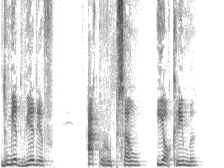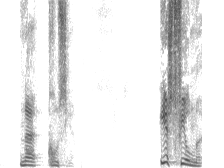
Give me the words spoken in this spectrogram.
de Medvedev à corrupção e ao crime na Rússia. Este filme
